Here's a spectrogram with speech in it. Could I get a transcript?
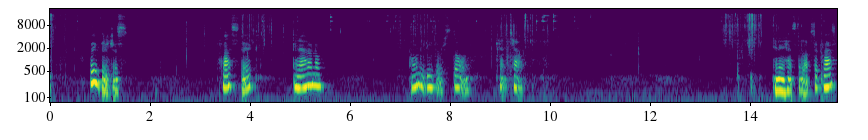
I believe they're just plastic. And I don't know, I wonder if these are stone. Can't tell. And it has the lobster clasp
